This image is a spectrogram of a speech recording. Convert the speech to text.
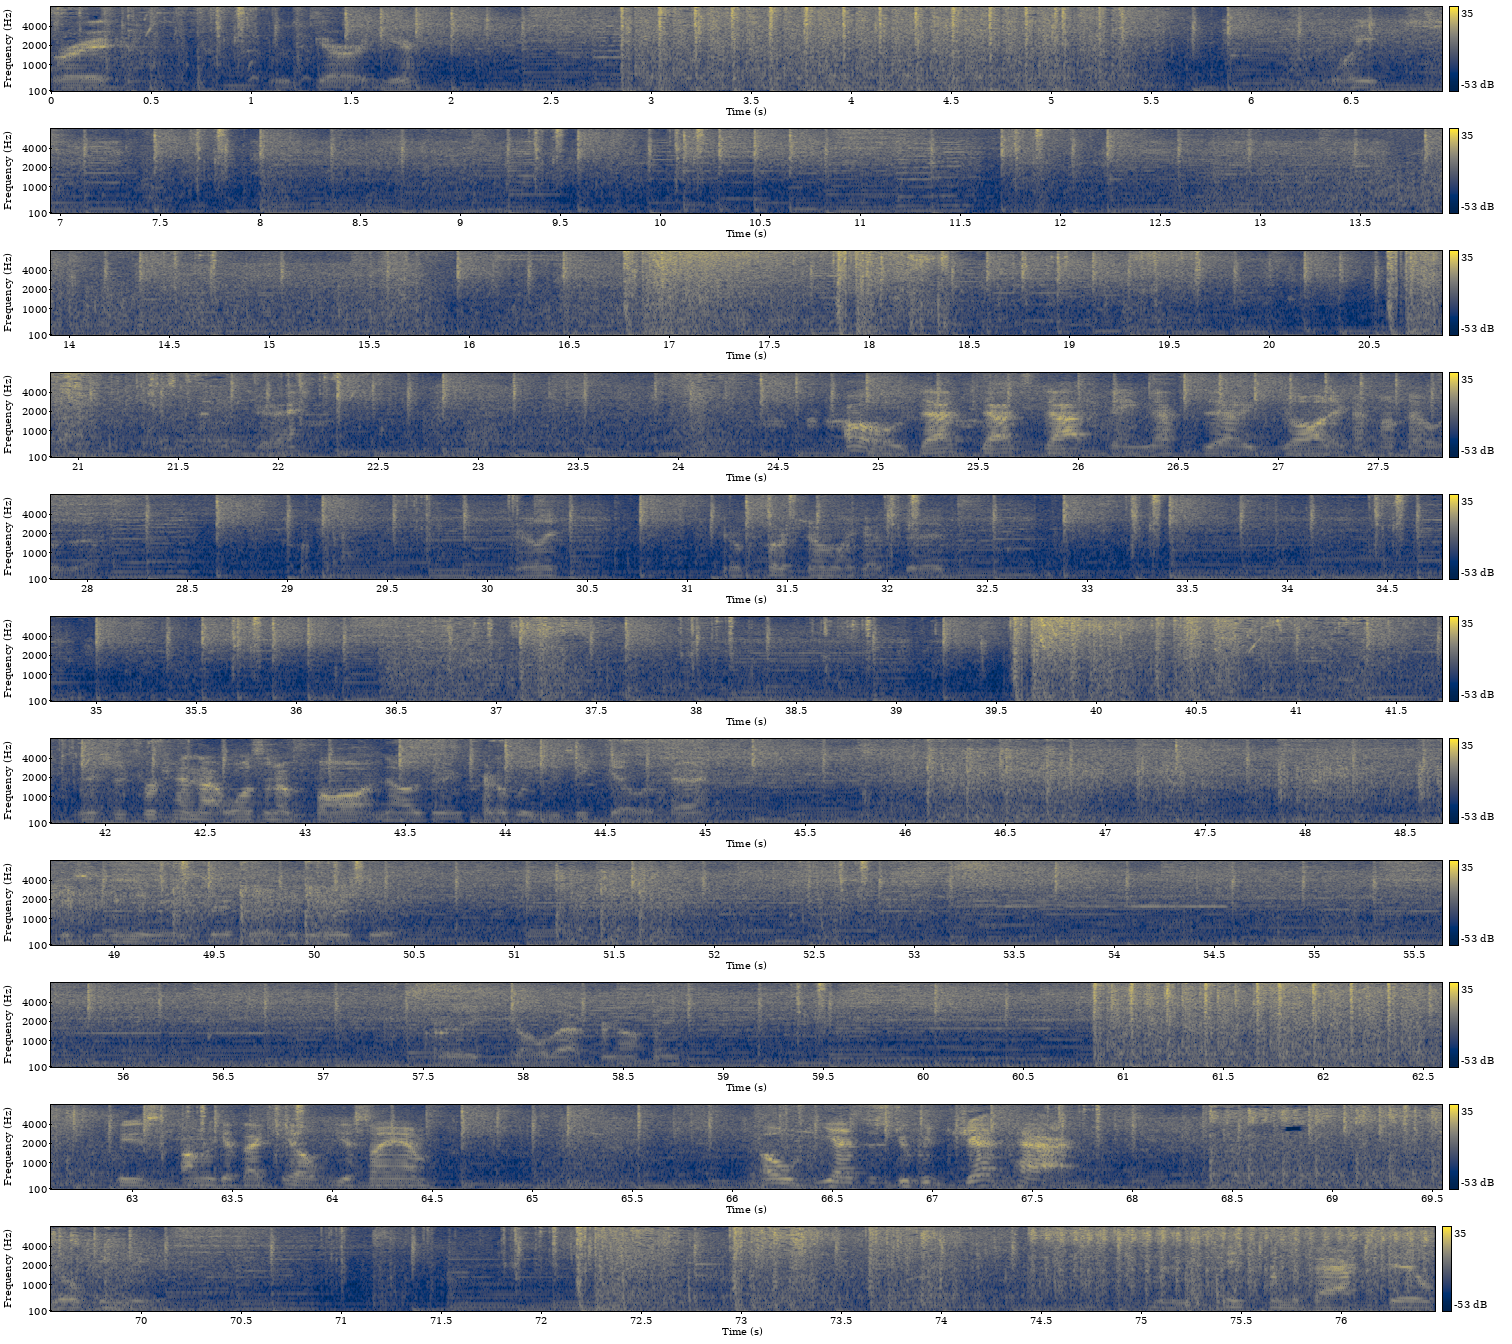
Right. This guy right here. White. Oh, that that's that thing. That's the exotic. I thought that was a Really? Gonna push him like I said. Let's just pretend that wasn't a bot and that was an incredibly easy kill, okay? This isn't even a circle over here, is it? I really did all that for nothing. Please, I'm gonna get that kill. Yes, I am. Oh, he has a stupid jetpack. Joking me. Pinched from the back too.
